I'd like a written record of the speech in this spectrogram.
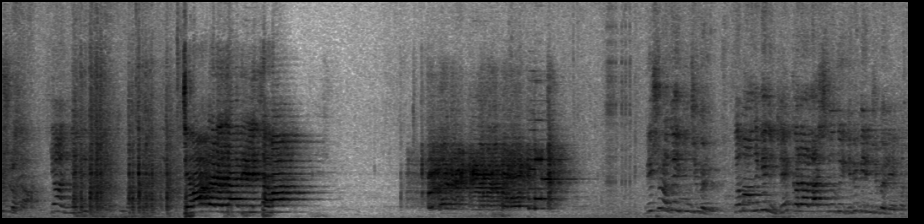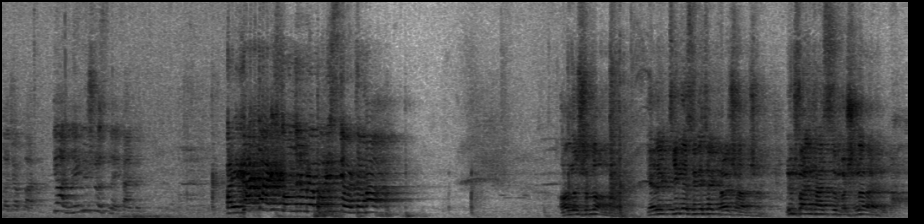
bölüm şurada. Yani Nevzat tarafında. Cevap ver Özel Birlik tamam. Özel birlik dinlemede tamam. Ve şurada ikinci bölüm. Zamanı gelince kararlaştırıldığı gibi birinci bölüye katılacaklar. Yani Nevzat şurasına efendim. Harekat dersi son durum raporu istiyor tamam. Anlaşıldı albay. Gerektiğinde seni tekrar çağıracağım. Lütfen telsizin başından ayrılma.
